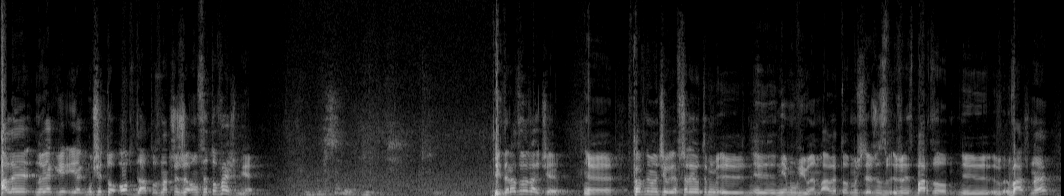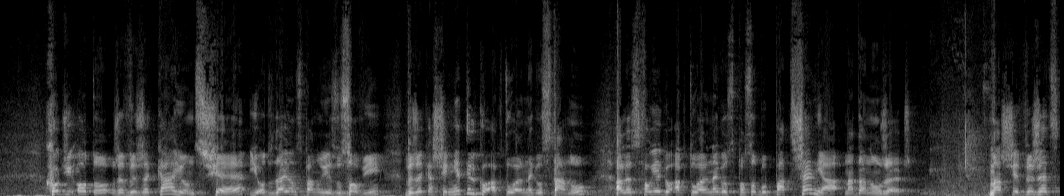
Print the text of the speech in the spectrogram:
Ale no jak, jak mu się to odda, to znaczy, że on se to weźmie. I teraz uważajcie, e, w pewnym momencie, ja wczoraj o tym e, e, nie mówiłem, ale to myślę, że jest bardzo ważne. Chodzi o to, że wyrzekając się i oddając Panu Jezusowi, wyrzekasz się nie tylko aktualnego stanu, ale swojego aktualnego sposobu patrzenia na daną rzecz. Masz się wyrzec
